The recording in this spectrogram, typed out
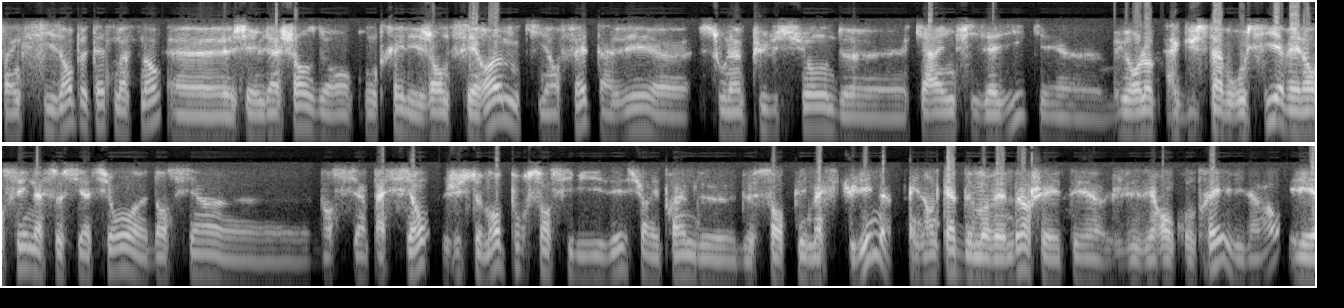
5-6 ans peut-être maintenant, euh, j'ai eu la chance de rencontrer les gens de Serum qui en fait avaient, euh, sous l'impulsion de Karim Fizazi, qui est euh, urologue à Gustave Roussy, avait lancé une association d'anciens d'anciens patients justement pour sensibiliser sur les problèmes de, de, santé masculine. Et dans le cadre de Movember, j'ai été, je les ai rencontrés évidemment et,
